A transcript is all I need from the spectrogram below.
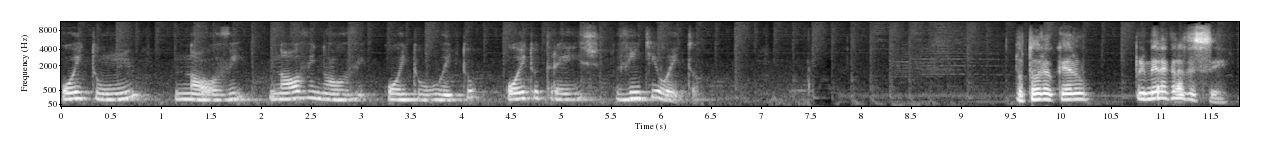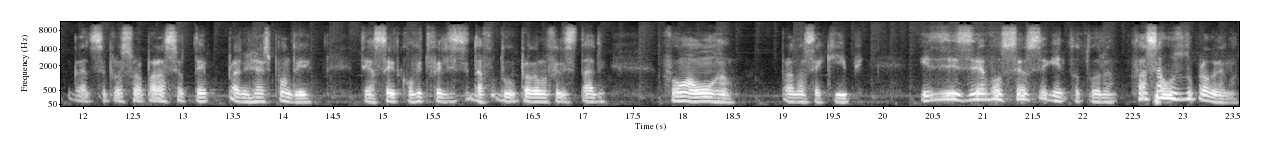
81999888328. Doutora, eu quero primeiro agradecer, agradecer para a senhora parar seu tempo para me responder ter aceito o convite do programa Felicidade. Foi uma honra para a nossa equipe. E dizer a você o seguinte, doutora, faça uso do programa.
